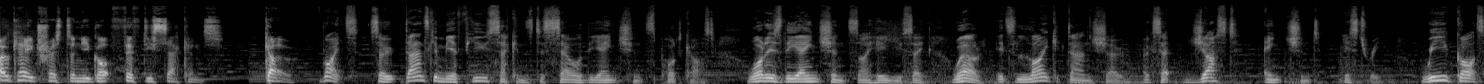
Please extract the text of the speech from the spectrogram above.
Okay, Tristan, you've got 50 seconds. Go. Right, so Dan's given me a few seconds to sell the Ancients podcast. What is the Ancients, I hear you say? Well, it's like Dan's show, except just ancient history. We've got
